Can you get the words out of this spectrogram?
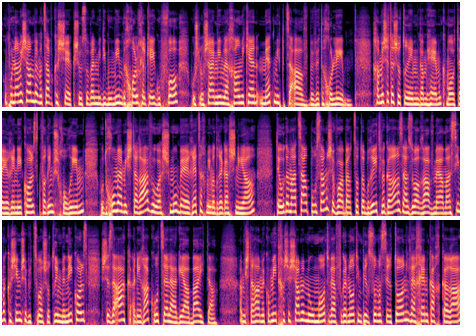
הוא פונה משם במצב קשה, כשהוא סובל מדימומים בכל חלקי גופו, ושלושה ימים לאחר מכן מת מפצעיו בבית החולים. חמשת השוטרים, גם הם, כמו תיירי ניקולס, גברים שחורים, הודחו מהמשטרה והואשמו ברצח ממדרגה שנייה. תיעוד המעצר פורסם השבוע בארצות הברית וגרר זעזוע רב מהמעשים הקשים שביצעו השוטרים בניקולס, שזעק, אני רק רוצה להגיע הביתה. המשטרה המקומית חששה ממהומות והפגנות עם פרסום הסרטון, ואכן כך קרה.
